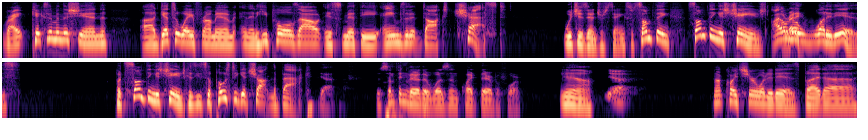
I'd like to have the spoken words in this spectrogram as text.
right kicks him in the shin, uh, gets away from him, and then he pulls out his smithy, aims it at Doc's chest, which is interesting. So something something has changed. I don't Already. know what it is, but something has changed because he's supposed to get shot in the back. Yeah. There's something there that wasn't quite there before. Yeah. yeah. not quite sure what it is, but uh,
